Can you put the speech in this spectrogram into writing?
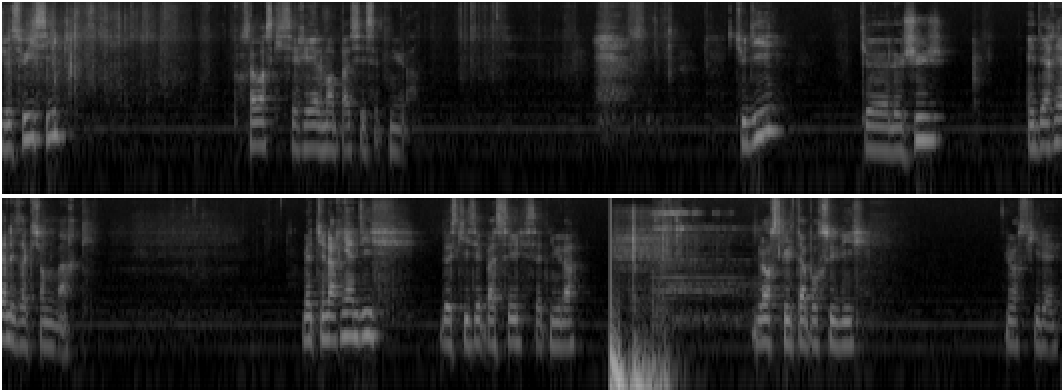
Je suis ici pour savoir ce qui s'est réellement passé cette nuit-là. Tu dis que le juge est derrière les actions de Marc. Mais tu n'as rien dit de ce qui s'est passé cette nuit-là. Lorsqu'il t'a poursuivi. Lorsqu'il est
